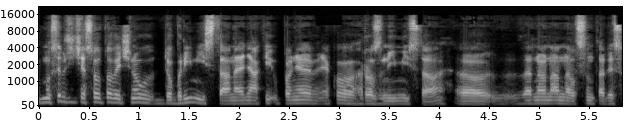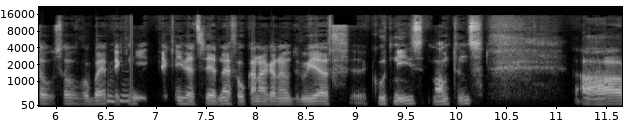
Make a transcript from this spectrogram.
musím říct, že jsou to většinou dobrý místa, ne nějaký úplně jako hrozný místa. Uh, Vernon a Nelson tady jsou, jsou v oboje mm-hmm. pěkný, pěkný věci. Jedno je v Okanaganu, druhý je v Kootenays Mountains. A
